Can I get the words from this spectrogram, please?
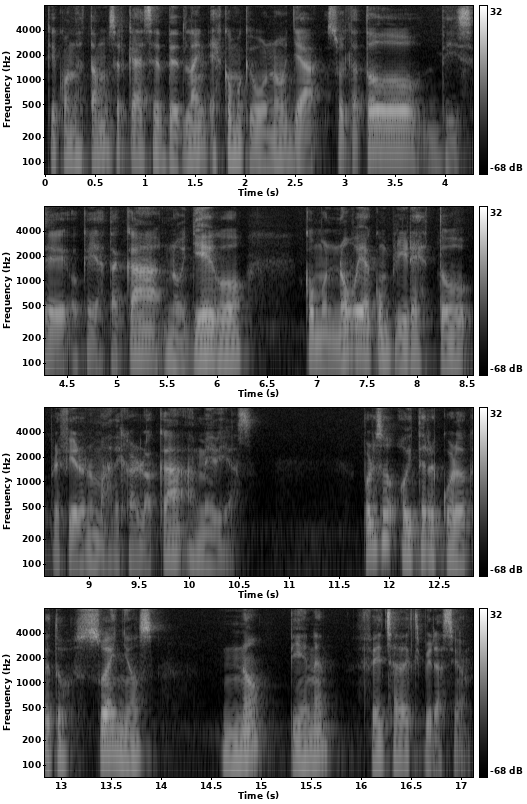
que cuando estamos cerca de ese deadline es como que uno ya suelta todo, dice, ok, hasta acá, no llego, como no voy a cumplir esto, prefiero nomás dejarlo acá a medias. Por eso hoy te recuerdo que tus sueños no tienen fecha de expiración.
